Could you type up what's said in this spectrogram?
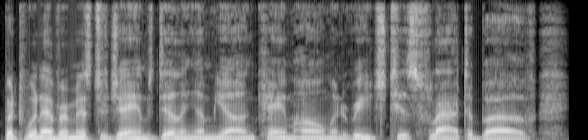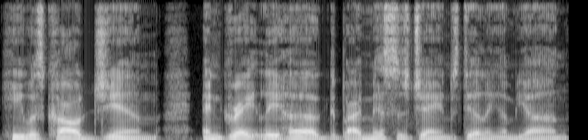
But whenever Mr. James Dillingham Young came home and reached his flat above, he was called Jim and greatly hugged by Mrs. James Dillingham Young,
